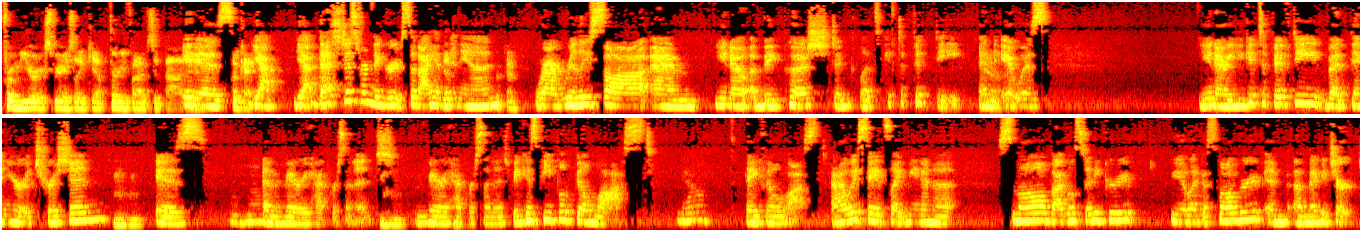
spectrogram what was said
from your experience, like yeah, 35 is about It is. Okay. Yeah. Yeah. That's just from the groups that I have Yep. been in Okay. where I really saw, um, you know, a big push to let's get to 50. And Yeah. it was, you know, you get to 50, but then your attrition hmm is a very high percentage, Mhm. very high percentage because people feel lost. Yeah. They feel lost. I always say it's like being in a small Bible study group, you know, like a small group and a mega church.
